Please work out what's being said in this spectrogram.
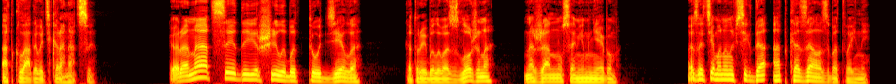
откладывать коронацию. Коронация довершила бы то дело, которое было возложено на Жанну самим небом. А затем она навсегда отказалась бы от войны,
